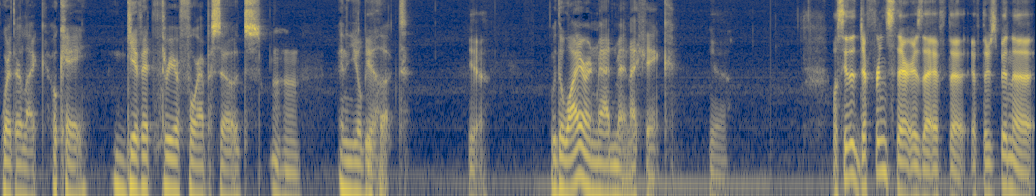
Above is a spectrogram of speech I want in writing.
where they're like, okay, give it three or four episodes Mm-hmm. and then you'll be Yeah. hooked. Yeah. With The Wire and Mad Men, I think. Yeah. Well, see, the difference there is that if the if there's been a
